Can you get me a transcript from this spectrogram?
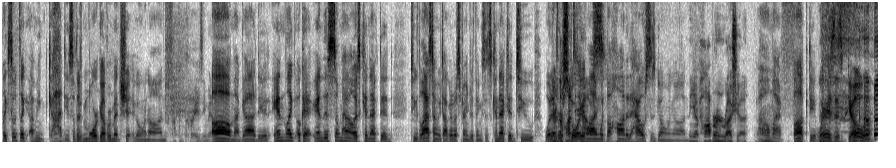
like so, it's like I mean, God, dude. So there's more government shit going on. fucking crazy, man. Oh my God, dude. And like, okay, and this somehow is connected to the last time we talked about Stranger Things. It's connected to whatever the storyline with the haunted house is going on. Then you have Hopper in Russia. Oh my fuck, dude. Where is this going?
